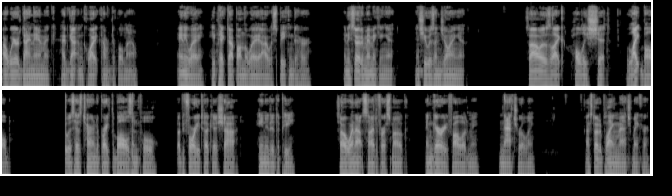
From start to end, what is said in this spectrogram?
Our weird dynamic had gotten quite comfortable now. Anyway, he picked up on the way I was speaking to her, and he started mimicking it, and she was enjoying it. So I was like, holy shit, light bulb. It was his turn to break the balls in pool, but before he took his shot, he needed to pee. So I went outside for a smoke, and Guri followed me, naturally. I started playing matchmaker,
